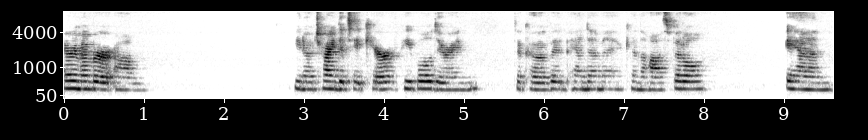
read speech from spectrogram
I remember, um, you know, trying to take care of people during the COVID pandemic in the hospital. And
